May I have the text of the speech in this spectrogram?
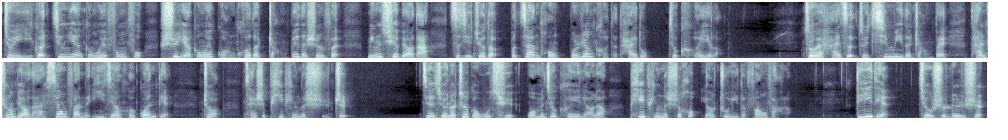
就以一个经验更为丰富、视野更为广阔的长辈的身份，明确表达自己觉得不赞同、不认可的态度就可以了。作为孩子最亲密的长辈，坦诚表达相反的意见和观点，这才是批评的实质。解决了这个误区，我们就可以聊聊批评的时候要注意的方法了。第一点，就事论事，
